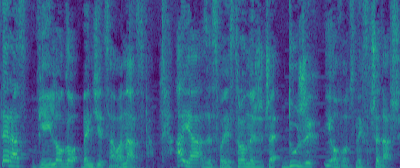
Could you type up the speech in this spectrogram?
teraz w jej logo będzie cała nazwa. A ja ze swojej strony życzę dużych i owocnych sprzedaży.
